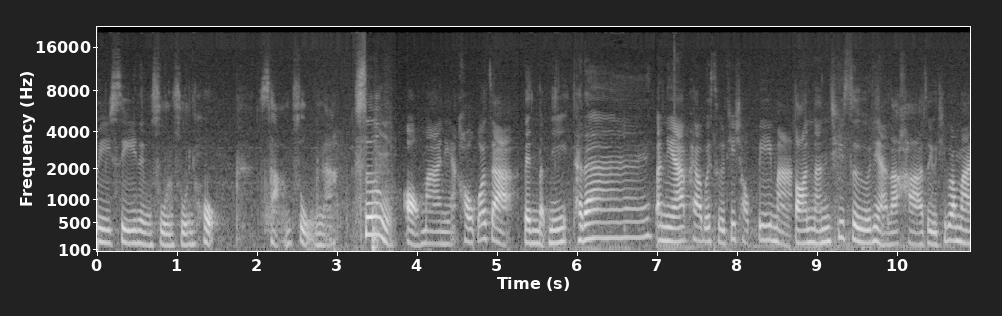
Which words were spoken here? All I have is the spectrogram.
VC 1006 30 นะ ซึ่งออกมาเนี่ยเขาก็จะเป็นแบบนี้ทะดาอันนี้แพลวไปซื้อที่ช้อปปีมา ตอนนั้นที่ซื้อเนี่ยราคาจะอยู่ที่ประมาณ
